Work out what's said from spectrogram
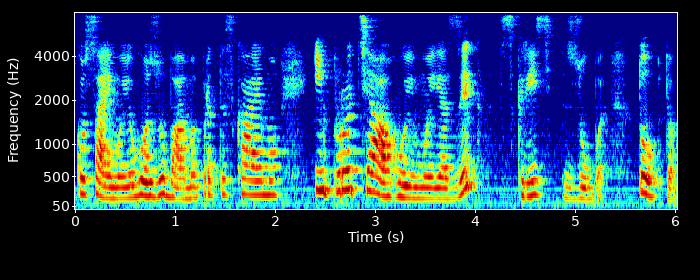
кусаємо його зубами, притискаємо і протягуємо язик скрізь зуби. Тобто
